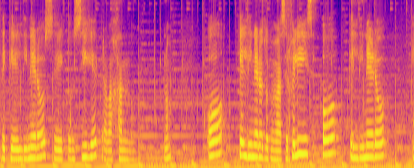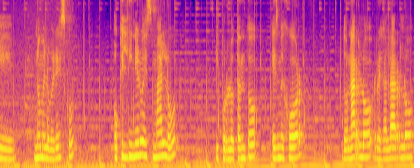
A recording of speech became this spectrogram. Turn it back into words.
de que el dinero se consigue trabajando, ¿no? O que el dinero es lo que me va a hacer feliz, o que el dinero eh, no me lo merezco, o que el dinero es malo y por lo tanto es mejor donarlo, regalarlo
